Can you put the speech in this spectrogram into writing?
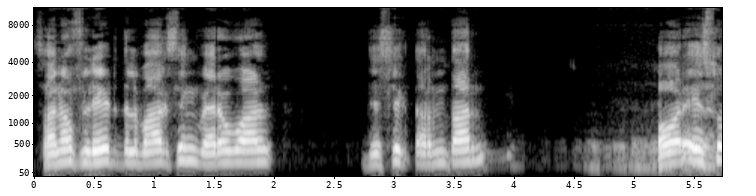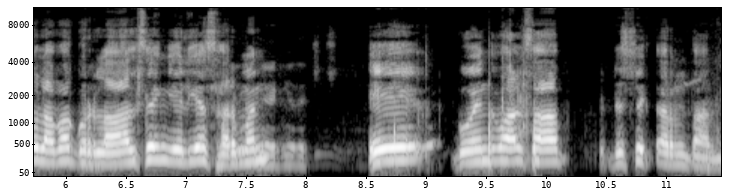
son of late Dilbag Singh Vairowal district Tarn Taran ਔਰ ਇਸ ਤੋਂ ਇਲਾਵਾ ਗੁਰਲਾਲ ਸਿੰਘ ਏਲੀਅਸ ਹਰਮਨ ਇਹ ਗੋਇੰਦਵਾਲ ਸਾਹਿਬ ਡਿਸਟ੍ਰਿਕਟ ਤਰਨਤਾਰਨ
